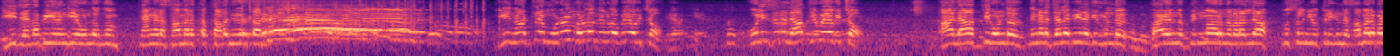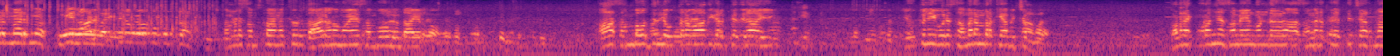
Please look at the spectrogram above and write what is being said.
ഈ ജലപീരങ്കി ഉണ്ടെന്നും ഞങ്ങളുടെ സമരത്തെ തടഞ്ഞു നിർത്താൻ ഈ നാട്ടിലെ മുഴുവൻ വെള്ളം നിങ്ങൾ ഉപയോഗിച്ചോ? പോലീസിന് ലാത്തി ഉപയോഗിച്ചോ? ആ ലാത്തി കൊണ്ട് നിങ്ങളുടെ ജലപീരകി കൊണ്ട് ഭയന്ന് പിന്മാറുന്നവരല്ല മുസ്ലിം യൂത്ത് ലീഗിന്റെ സമരപടന്മാരെന്ന് ഈ നമ്മുടെ സംസ്ഥാനത്ത് ഒരു ദാരുണമായ സംഭവം ഉണ്ടായപ്പോ ആ സംഭവത്തിന്റെ ഉത്തരവാദികൾക്കെതിരായി യൂത്ത് ലീഗ് ഒരു സമരം പ്രഖ്യാപിച്ചപ്പോൾ വളരെ കുറഞ്ഞ സമയം കൊണ്ട് ആ സമരത്തിൽ എത്തിച്ചേർന്ന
